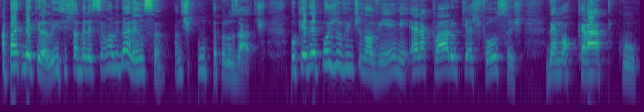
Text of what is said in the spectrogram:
a partir daquilo ali se estabeleceu uma liderança, uma disputa pelos atos. Porque depois do 29M, era claro que as forças democrático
